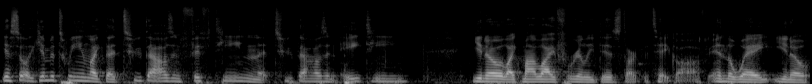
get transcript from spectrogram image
yeah. So like in between like that 2015 and that 2018, you know, like my life really did start to take off in the way you know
